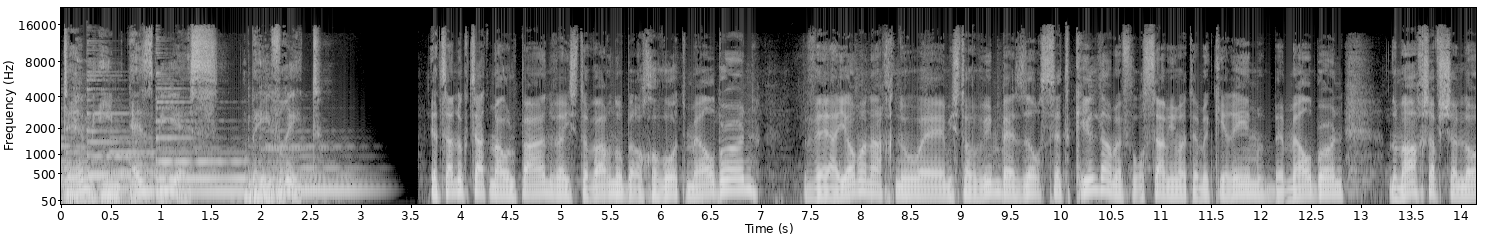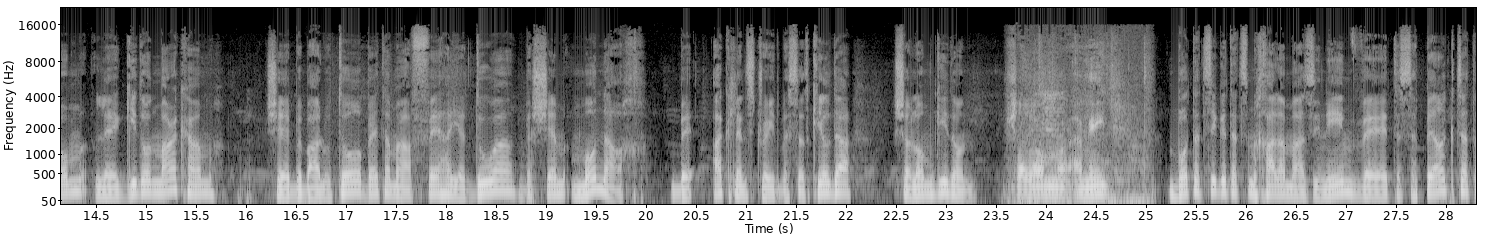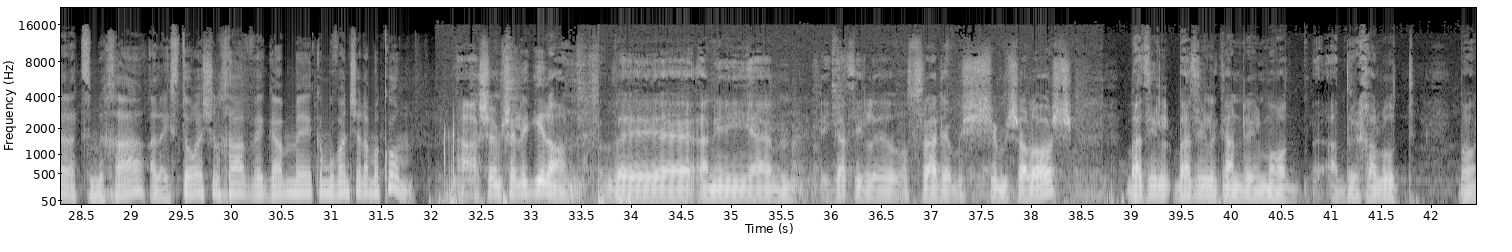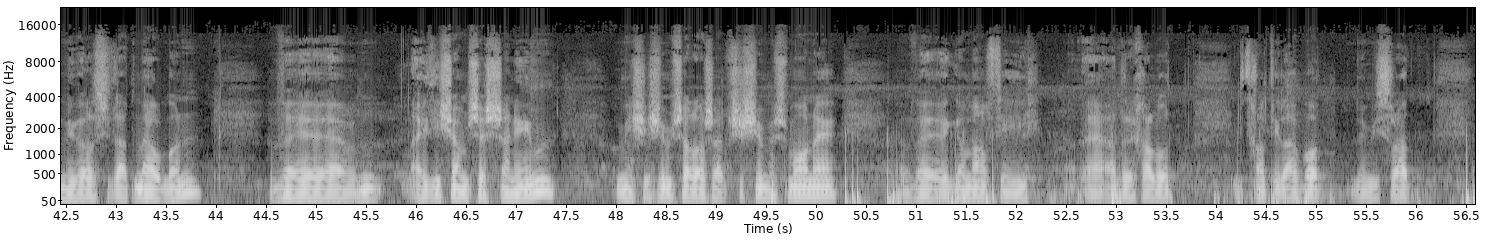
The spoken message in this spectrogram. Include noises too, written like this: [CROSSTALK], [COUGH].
אתם עם SBS בעברית. יצאנו קצת מהאולפן והסתובבנו ברחובות מלבורן, והיום אנחנו אה, מסתובבים באזור סט קילדה המפורסם, אם אתם מכירים, במלבורן. נאמר עכשיו שלום לגדעון מרקהאם, שבבעלותו בית המאפה הידוע בשם מונארך באקלנד סטריט בסט קילדה. שלום גדעון. שלום עמית. בוא תציג את עצמך למאזינים ותספר קצת על עצמך, על ההיסטוריה שלך וגם uh, כמובן של המקום. השם שלי גילון, ואני um, הגעתי לאוסטרליה ב-63, באתי, באתי לכאן ללמוד אדריכלות באוניברסיטת מלבון, והייתי שם שש שנים, מ-63 עד 68, וגמרתי אה, אדריכלות, התחלתי לעבוד במשרד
